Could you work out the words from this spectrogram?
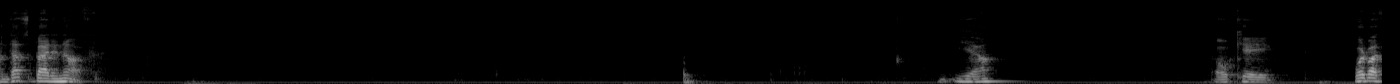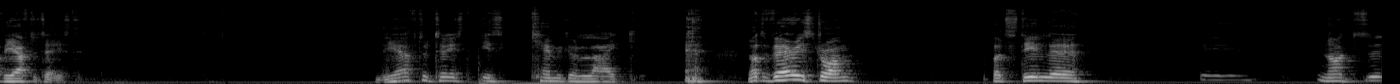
and that's bad enough. Yeah. Okay. What about the aftertaste? The aftertaste is chemical like not very strong but still uh, not uh,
